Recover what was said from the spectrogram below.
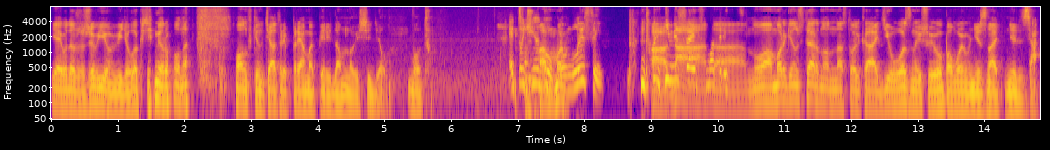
я его даже живьем видел, Оксимирона. Он в кинотеатре прямо передо мной сидел. Вот. Это очень а, удобно, он лысый. А, не мешает да, смотреть. Да. Ну, а Моргенштерн, он настолько одиозный, что его, по-моему, не знать нельзя.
